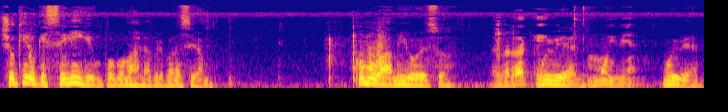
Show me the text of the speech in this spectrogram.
Yo quiero que se ligue un poco más la preparación. ¿Cómo va, amigo, eso? La verdad que Muy bien. Muy bien. Muy bien.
